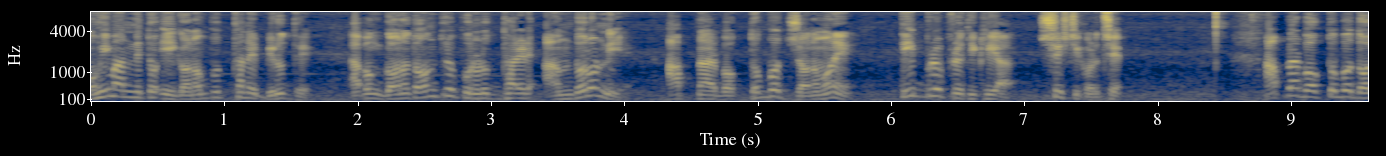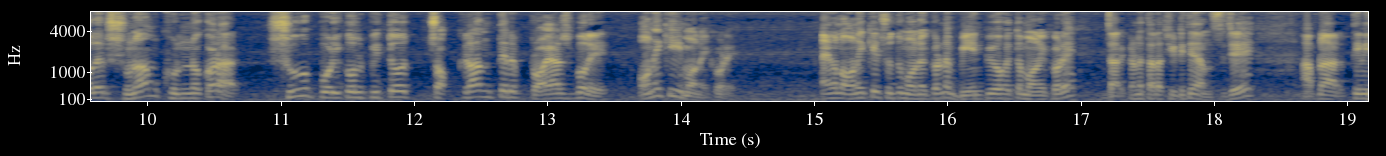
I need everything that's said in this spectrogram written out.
মহিমান্বিত এই গণভ্যুত্থানের বিরুদ্ধে এবং গণতন্ত্র পুনরুদ্ধারের আন্দোলন নিয়ে আপনার বক্তব্য জনমনে তীব্র প্রতিক্রিয়া সৃষ্টি করেছে। আপনার বক্তব্য দলের সুনাম ক্ষুণ্ণ করার সুপরিকল্পিত চক্রান্তের প্রয়াস বলে অনেকেই মনে করে। এখন অনেকে শুধু মনে করে না, বিএনপিও হয়তো মনে করে, যার কারণে তারা চিঠিতে আনছে যে আপনার তিনি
